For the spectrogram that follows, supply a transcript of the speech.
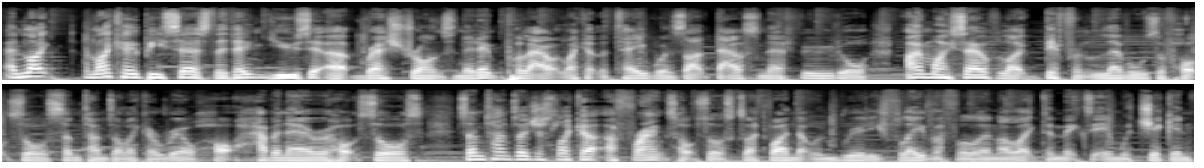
And like and like OP says, they don't use it at restaurants and they don't pull out like at the table and start dousing their food. Or I myself like different levels of hot sauce. Sometimes I like a real hot habanero hot sauce. Sometimes I just like a, a Frank's hot sauce because I find that one really flavorful and I like to mix it in with chicken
